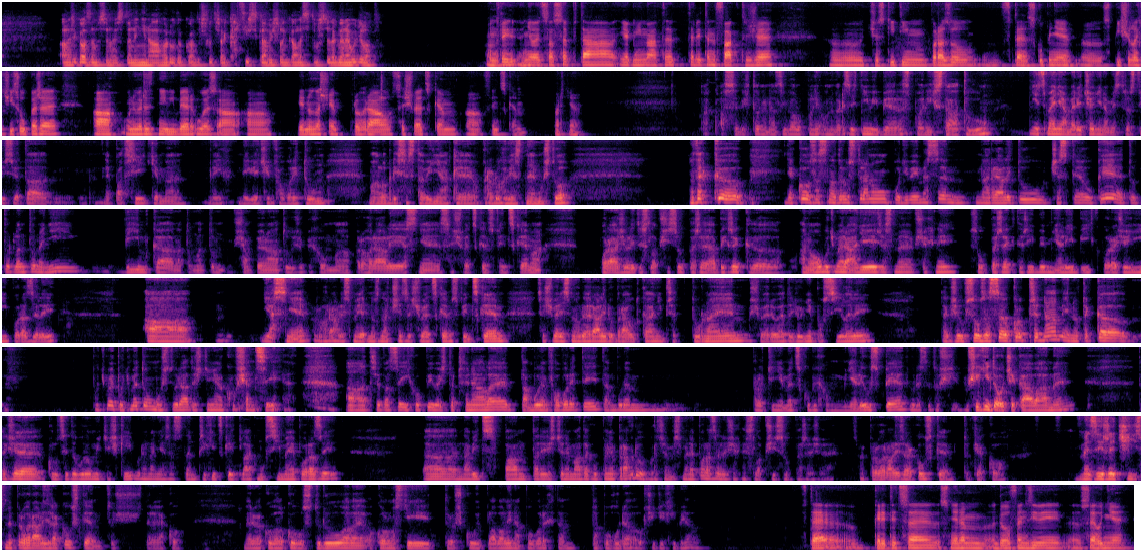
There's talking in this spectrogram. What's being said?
ale říkal jsem si, no, jestli to není náhodou taková trošku třeba kacířská myšlenka, ale si to prostě takhle neudělat. Ondřej Hnilica se ptá, jak vnímáte tedy ten fakt, že eh, český tým porazil v té skupině eh, spíše lehčí soupeře a univerzitní výběr USA a jednoznačně prohrál se Švédskem a Finskem. Martina. Tak asi bych to nenazýval úplně univerzitní výběr Spojených států. Nicméně američani na mistrovství světa nepatří těm nej, největším favoritům. Málo kdy se staví nějaké opravdu hvězdné mužstvo. No tak eh, jako zas na druhou stranu podívejme se na realitu českého hokeje. To, tohle to není výjimka na tomhle šampionátu, že bychom prohráli jasně se Švédskem, s Finskem a poráželi ty slabší soupeře. Já bych řekl, eh, ano, buďme rádi, že jsme všechny soupeře, kteří by měli být k poražení, porazili. A jasně, prohráli jsme jednoznačně se Švédskem, s Finskem. Se Švédy jsme odehráli dobrá utkání před turnajem, Švédové teď hodně posílili, takže už jsou zase o krok před námi. No tak uh, pojďme, pojďme tomu mužstvu dát ještě nějakou šanci a třeba se jich chopí ve čtvrtfinále, tam budeme favority, tam budeme proti Německu bychom měli uspět, bude se to, všichni to očekáváme, takže kluci to budou mít těžký, bude na ně zase ten psychický tlak, musíme je porazit. A navíc pán tady ještě nemá tak úplně pravdu, protože my jsme neporazili všechny slabší soupeře, že jsme prohráli s Rakouskem, tak jako mezi řečí jsme prohráli s Rakouskem, což teda jako beru jako velkou ostudu, ale okolnosti trošku vyplavaly na povrch, tam ta pohoda určitě chyběla. V té kritice směrem do ofenzivy se hodně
